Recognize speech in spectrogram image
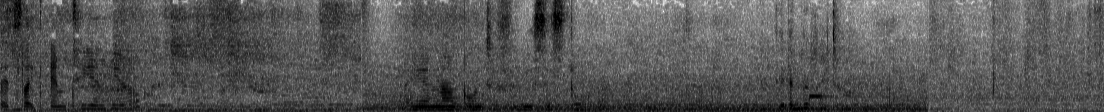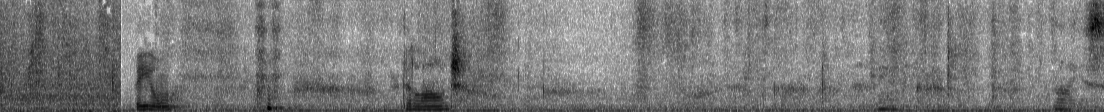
It's like empty in here. I am now going to Felice's store. The elevator. Bam. the lounge. Nice.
